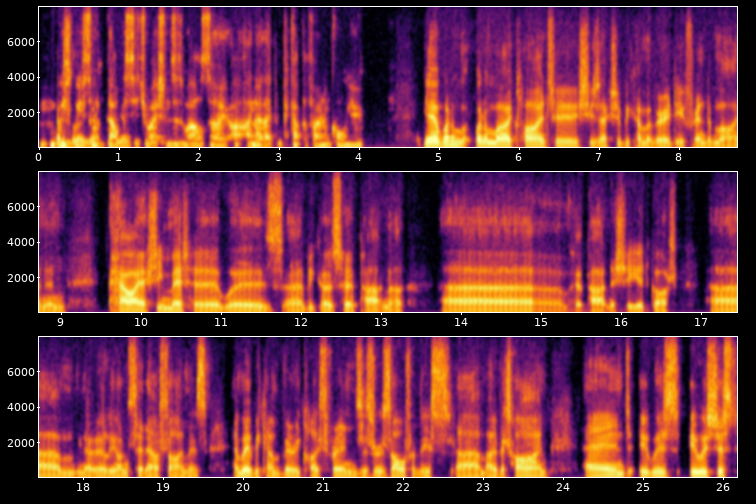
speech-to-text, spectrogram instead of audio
we, we sort of dealt yeah. with situations as well. So I, I know they can pick up the phone and call you. Yeah, one of my, one of my clients who she's actually become a very dear friend of mine, and how I actually met her was uh, because her partner, uh, her partner, she had got, um, you know, early onset Alzheimer's, and we've become very close friends as a result of this um, over time. And it was, it was just,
